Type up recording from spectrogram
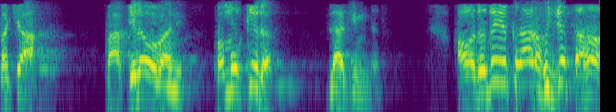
پچا فاقله وبانی په موقیله لازم ده او د دې اقرار حجت ها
